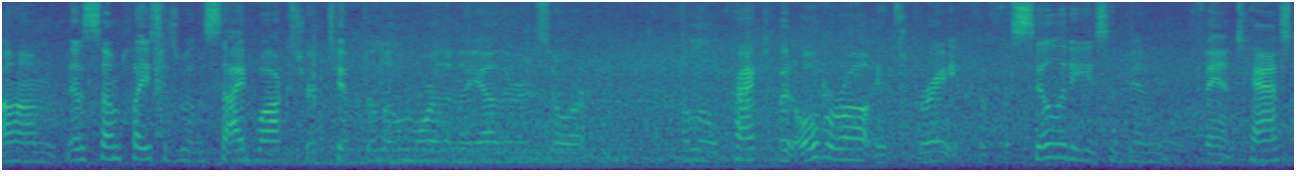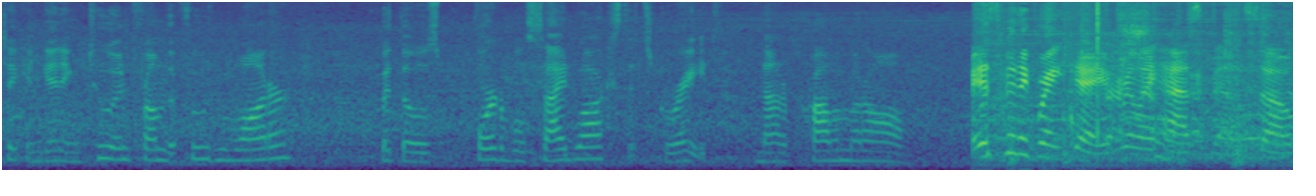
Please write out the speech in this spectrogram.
Um, there's some places where the sidewalks are tipped a little more than the others or a little cracked, but overall it's great. The facilities have been fantastic in getting to and from the food and water. With those portable sidewalks, that's great. Not a problem at all. It's been a great day, it really has been. So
